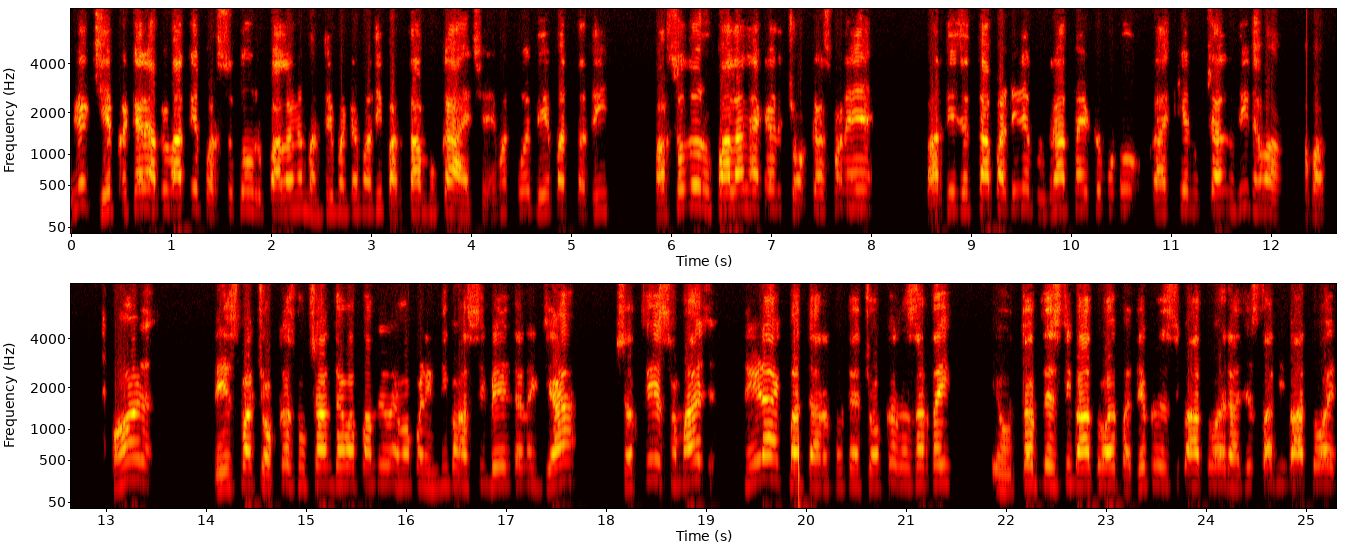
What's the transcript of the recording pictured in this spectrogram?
વિવેક, જે પ્રકારે આપણે વાત કરીએ પરસોત્તમ રૂપાલાને મંત્રીમંડળમાંથી પડતા મુકાયા છે એમાં કોઈ બે મત નથી પરસોત્તમ રૂપાલાના કારણે ચોક્કસપણે ભારતીય જનતા પાર્ટીને ગુજરાતમાં એટલું મોટું રાજકીય નુકસાન નથી થવા. પણ દેશમાં ચોક્કસ નુકસાન થવા પામ્યું એમાં પણ હિન્દી ભાષી બેલ્ટ અને જ્યાં ક્ષત્રિય સમાજ નિર્ણાયક મતદાર હતો ત્યાં ચોક્કસ અસર થઈ એ ઉત્તર પ્રદેશની વાત હોય મધ્યપ્રદેશની વાત હોય રાજસ્થાનની વાત હોય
